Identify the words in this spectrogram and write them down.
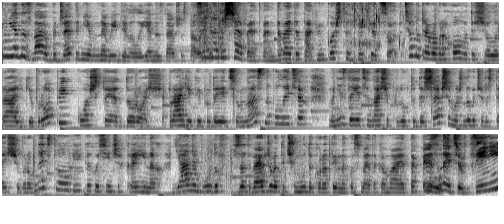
ну я не знаю, бюджети мені не виділили. Я не знаю, що сталося. Це не дешевий адвент. Давайте так. Він коштує 2500. В цьому треба враховувати, що L'Oreal в Європі коштує дорожче. L'Oreal, який продається у нас на полицях, мені здається, наші продукти дешевше, можливо, через те, що виробництво в якихось інших країнах. Я не буду затверджувати, чому декоративна косметика має таку різницю в ціні.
